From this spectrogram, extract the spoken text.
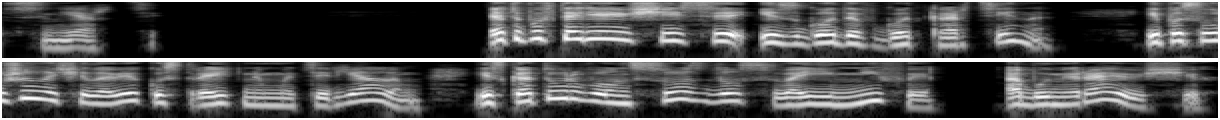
смерти. Эта повторяющаяся из года в год картина и послужила человеку строительным материалом, из которого он создал свои мифы об умирающих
